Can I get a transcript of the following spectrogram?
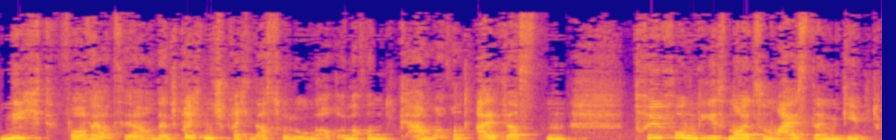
nicht vorwärts. Ja. Und entsprechend sprechen Astrologen auch immer von Karma, von altersten Prüfungen, die es neu zu meistern gibt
